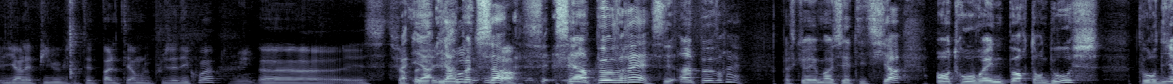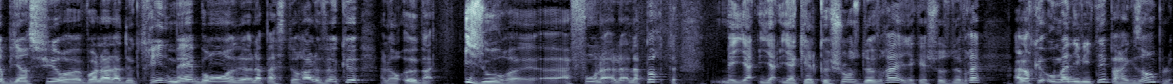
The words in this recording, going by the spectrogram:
vais dire la pilule, c'est peut-être pas le terme le plus adéquat, Oui. euh, Bah, Il y a, y a un peu de ça. C'est un peu vrai. C'est un peu vrai. Parce que moi, Laetitia entrouvrait une porte en douce pour dire, bien sûr, euh, voilà la doctrine, mais bon, euh, la pastorale veut que. Alors eux, ben, ils ouvrent euh, à fond la, la- la porte, mais il y a, il y a- il y a quelque chose de vrai. Il y a quelque chose de vrai. Alors que Humanité, par exemple,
